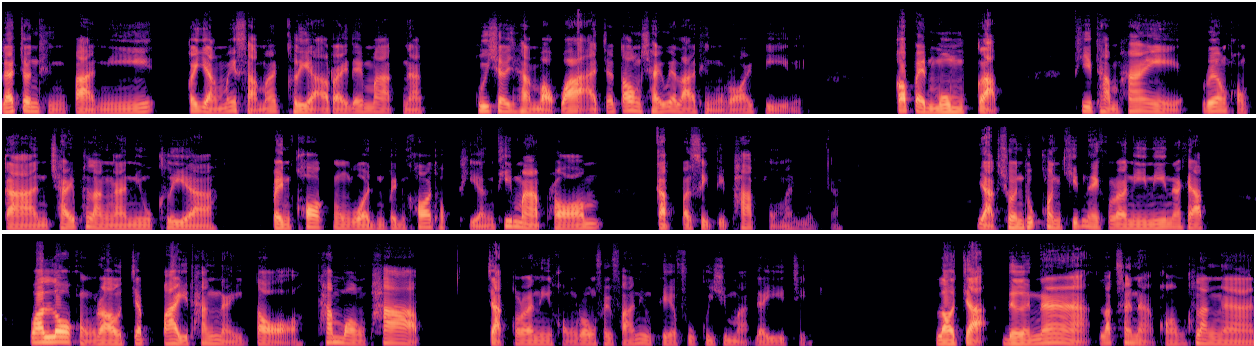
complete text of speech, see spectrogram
และจนถึงป่านนี้ก็ยังไม่สามารถเคลียร์อะไรได้มากนัก ผู้เชี่ยวชาญบอกว่าอาจจะต้องใช้เวลาถึงร้อยปีเนี่ยก็เป็นมุมกลับ ที่ทำให้เรื่องของการใช้พลังงานนิวเคลียร์เป็นข้อกังวล เป็นข้อถกเถียงที่มาพร้อมกับประสิทธิภาพของมันเหมือนกัน อยากชวนทุกคนคิดในกรณีนี้นะครับ ว่าโลกของเราจะไปทางไหนต่อ ถ้ามองภาพจากกรณีของโรงไฟฟ้านิวเคลียร์ฟุกุชิมะไดอิจิเราจะเดินหน้าลักษณะของพลังงาน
